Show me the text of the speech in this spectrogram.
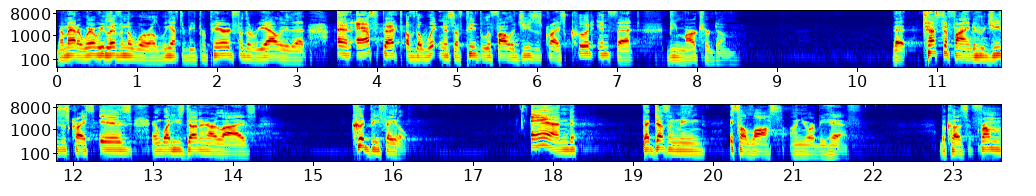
no matter where we live in the world, we have to be prepared for the reality that an aspect of the witness of people who follow Jesus Christ could, in fact, be martyrdom. That testifying to who Jesus Christ is and what he's done in our lives could be fatal. And that doesn't mean it's a loss on your behalf. Because from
